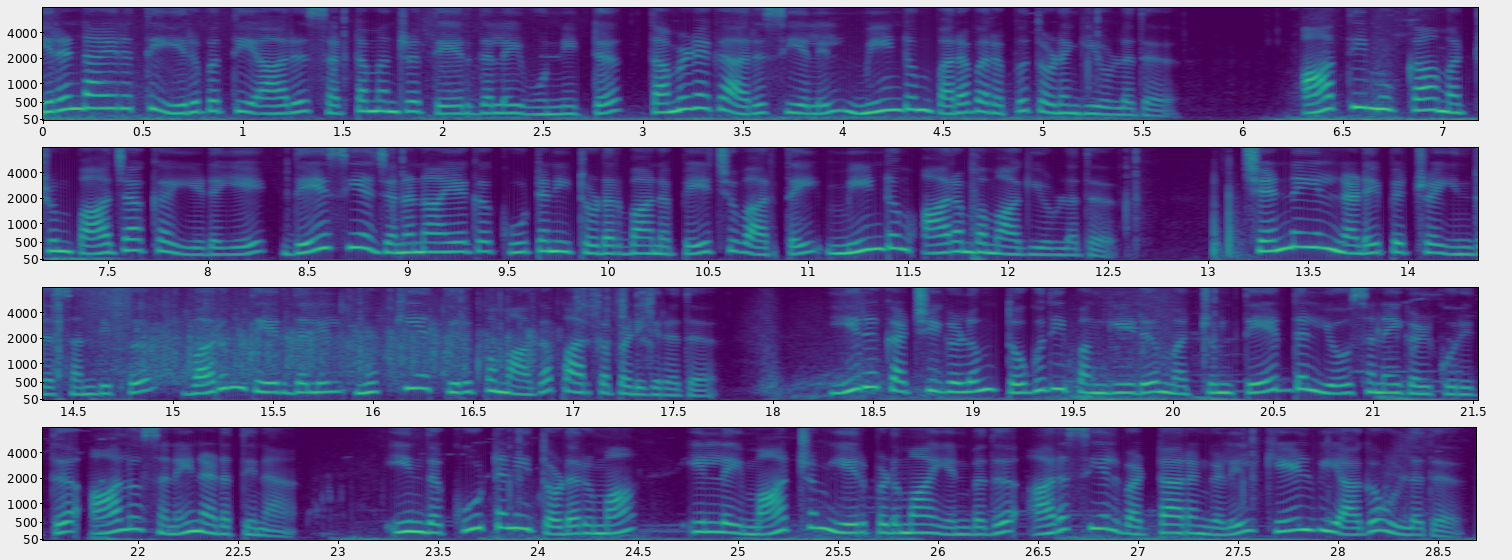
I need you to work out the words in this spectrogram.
இரண்டாயிரத்தி இருபத்தி ஆறு சட்டமன்ற தேர்தலை முன்னிட்டு தமிழக அரசியலில் மீண்டும் பரபரப்பு தொடங்கியுள்ளது. அதிமுக மற்றும் பாஜக இடையே தேசிய ஜனநாயக கூட்டணி தொடர்பான பேச்சுவார்த்தை மீண்டும் ஆரம்பமாகியுள்ளது. சென்னையில் நடைபெற்ற இந்த சந்திப்பு வரும் தேர்தலில் முக்கிய திருப்பமாக பார்க்கப்படுகிறது. இரு கட்சிகளும் தொகுதி பங்கீடு மற்றும் தேர்தல் யோசனைகள் குறித்து ஆலோசனை நடத்தின. இந்த கூட்டணி தொடருமா இல்லை மாற்றம் ஏற்படுமா என்பது அரசியல் வட்டாரங்களில் கேள்வியாக உள்ளது.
